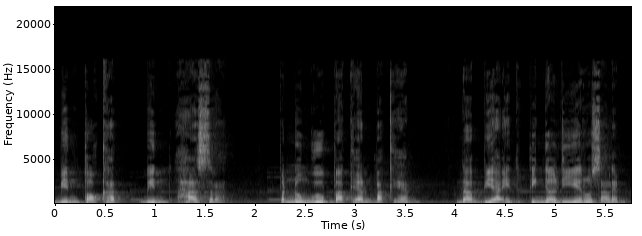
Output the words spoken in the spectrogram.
bin Tokat bin Hasra, penunggu pakaian-pakaian. Nabiah itu tinggal di Yerusalem.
